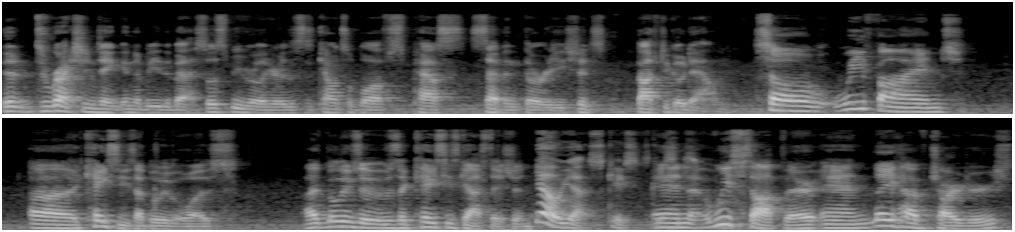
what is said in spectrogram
the directions ain't gonna be the best. So let's be real here. This is Council Bluffs past 7:30. Shit's about to go down. So we find uh, Casey's, I believe it was. I believe it was a Casey's gas station. Oh yes, Casey's. And we stop there, and they have chargers,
